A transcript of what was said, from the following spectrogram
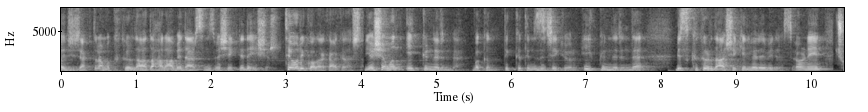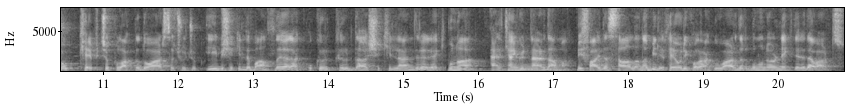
acıyacaktır ama kıkırdağı da harap edersiniz ve şekli değişir. Teorik olarak arkadaşlar yaşamın ilk günlerinde bakın dikkatinizi çekiyorum. İlk günlerinde biz kıkırdağa şekil verebiliriz. Örneğin çok kepçe kulakla doğarsa çocuk iyi bir şekilde bantlayarak o kıkırdağı şekillendirerek buna erken günlerde ama bir fayda sağlanabilir. Teorik olarak bu vardır. Bunun örnekleri de vardır.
